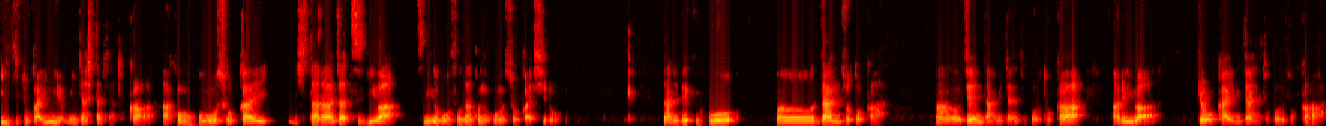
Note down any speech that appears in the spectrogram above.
意義とか意味を見出したりだとか、あ、この本を紹介したら、じゃあ次は、次の放送ではこの本を紹介しよう。なるべくこう、男女とか、あの、ジェンダーみたいなところとか、あるいは業界みたいなところとか、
